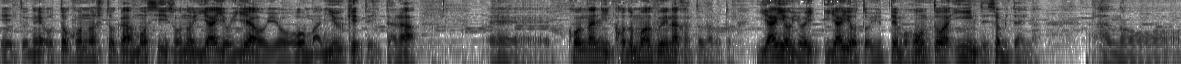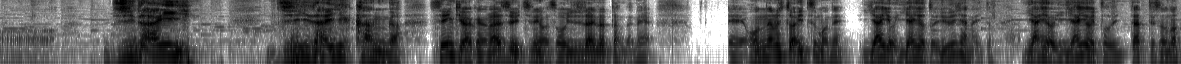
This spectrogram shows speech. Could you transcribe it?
えっ、ー、とね男の人がもしその嫌よ嫌よを真に受けていたらえー、こんなに子供は増えなかっただろうと。嫌よよ嫌よと言っても本当はいいんでしょ？みたいな。あのー、時代時代感が1971年はそういう時代だったんだね。えー、女の人はいつもね「嫌よ嫌よ」と言うじゃないと「嫌よ嫌よ」と言ったってその,、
